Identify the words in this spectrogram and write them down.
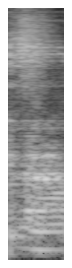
Thank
